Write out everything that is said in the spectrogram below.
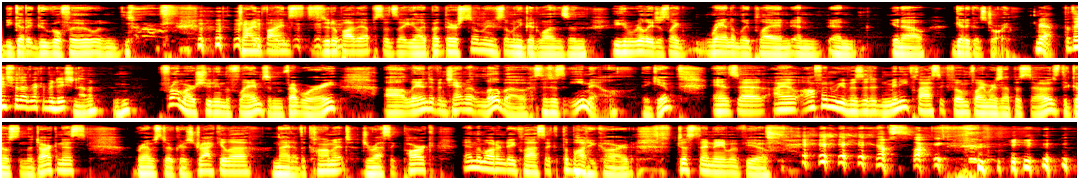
be good at Google Fu and try and find pseudopod the episodes that you like. But there's so many, so many good ones, and you can really just like randomly play and and and you know get a good story. yeah but thanks for that recommendation evan From our Shooting the Flames in February, uh, Land of Enchantment Lobo sent us an email. Thank you. And said, I have often revisited many classic Film Flamers episodes The Ghost in the Darkness, Bram Stoker's Dracula, Night of the Comet, Jurassic Park, and the modern day classic The Bodyguard, just to name a few. i'm sorry. It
